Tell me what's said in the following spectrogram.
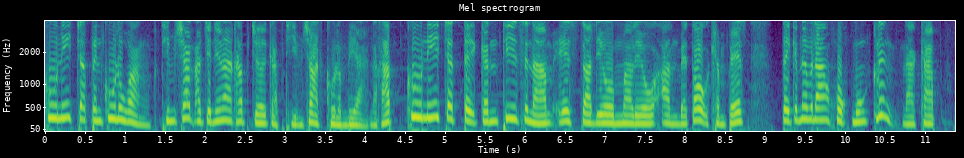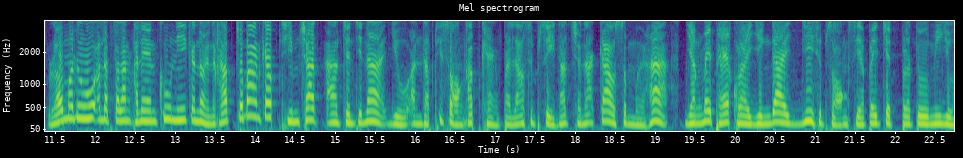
คู่นี้จะเป็นคู่ระหว่างทีมชาติอาร์เจนตินาครับ เจอกับทีมชาติโคลอมเบียนะครับ คู่นี้จะเตะกันที่สนามเอสตาดิโอมาเรโออันเบโตแคมเปสเตะกันในเวลา6โมงครึ่งนะครับ เรามาดูอันดับตารางคะแนนคู่นี้กันหน่อยนะครับเจ้าบ้านครับทีมชาติอาร์เจนตินาอยู่อันดับที่ 2 ครับ แข่งไปแล้ว 14 นัดชนะ 9 เสมอ 5 ยังไม่แพ้ใครยิงได้ 22 เสียไป 7 ประตูมีอยู่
